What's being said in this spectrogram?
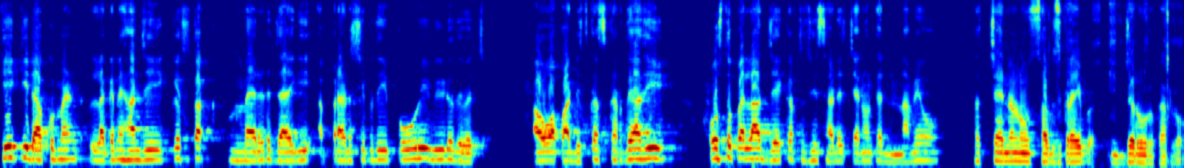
ਕੀ ਕੀ ਡਾਕੂਮੈਂਟ ਲੱਗਣੇ ਹਨ ਜੀ ਕਿਸ ਤੱਕ ਮੈਰਿਟ ਜਾਏਗੀ ਅਪ੍ਰੈਂਟਿਸਸ਼ਿਪ ਦੀ ਪੂਰੀ ਵੀਡੀਓ ਦੇ ਵਿੱਚ ਆਓ ਆਪਾਂ ਡਿਸਕਸ ਕਰਦੇ ਹਾਂ ਜੀ। ਉਸ ਤੋਂ ਪਹਿਲਾਂ ਜੇਕਰ ਤੁਸੀਂ ਸਾਡੇ ਚੈਨਲ ਤੇ ਨਵੇਂ ਹੋ ਤਾਂ ਚੈਨਲ ਨੂੰ ਸਬਸਕ੍ਰਾਈਬ ਜ਼ਰੂਰ ਕਰ ਲਓ।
